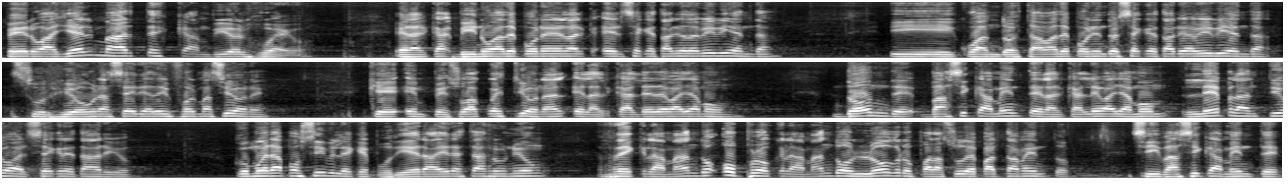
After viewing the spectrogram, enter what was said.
pero ayer martes cambió el juego. El vino a deponer el secretario de vivienda y cuando estaba deponiendo el secretario de vivienda surgió una serie de informaciones que empezó a cuestionar el alcalde de Bayamón, donde básicamente el alcalde de Bayamón le planteó al secretario cómo era posible que pudiera ir a esta reunión reclamando o proclamando logros para su departamento si básicamente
